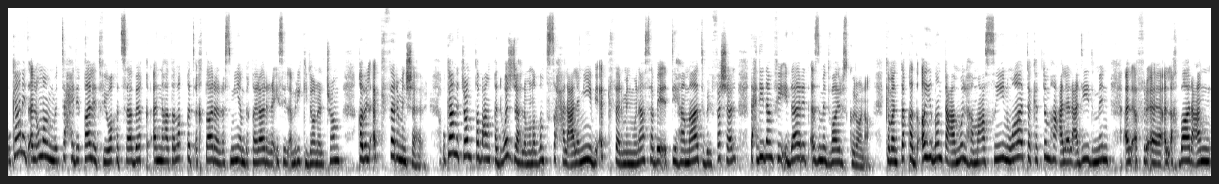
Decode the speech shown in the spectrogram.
وكانت الأمم المتحدة قالت في وقت سابق أنها تلقت اختارا رسميا بقرار الرئيس الأمريكي دونالد ترامب قبل أكثر من شهر. وكان ترامب طبعا قد وجه لمنظمة الصحة العالمية بأكثر من مناسبة اتهامات بالفشل تحديدا في إدارة أزمة فيروس كورونا. كما انتقد أيضا تعاملها مع الصين وتكتمها على العديد من الأفر... الأخبار عن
